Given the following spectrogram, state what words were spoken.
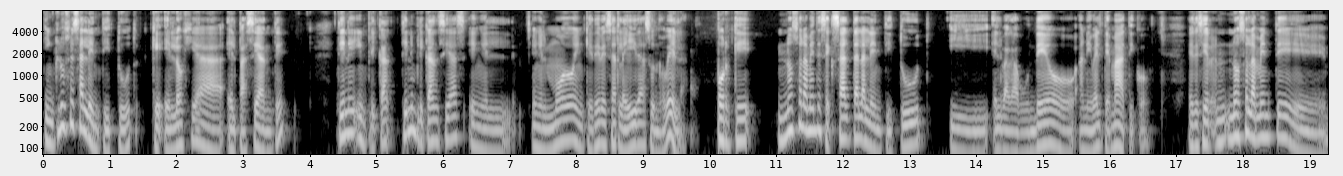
incluso esa lentitud que elogia el paseante tiene, tiene implicancias en el, en el modo en que debe ser leída su novela. Porque no solamente se exalta la lentitud y el vagabundeo a nivel temático, es decir, no solamente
